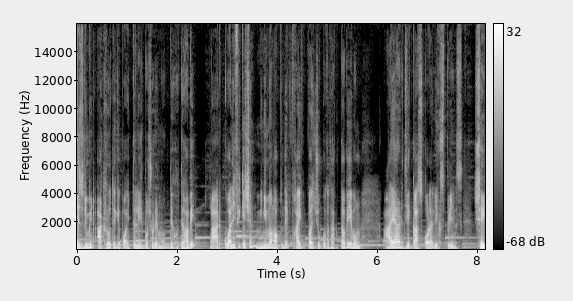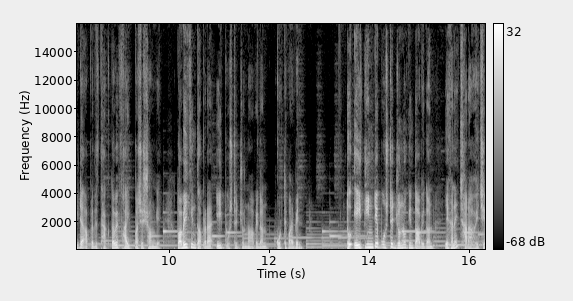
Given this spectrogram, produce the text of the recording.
এজ লিমিট আঠেরো থেকে পঁয়তাল্লিশ বছরের মধ্যে হতে হবে। আর কোয়ালিফিকেশান মিনিমাম আপনাদের ফাইভ পাস যোগ্যতা থাকতে হবে এবং আয়ার যে কাজ করার এক্সপিরিয়েন্স সেইটা আপনাদের থাকতে হবে ফাইভ পাসের সঙ্গে। তবেই কিন্তু আপনারা এই পোস্টের জন্য আবেদন করতে পারবেন। তো এই তিনটে পোস্টের জন্য কিন্তু আবেদন এখানে ছাড়া হয়েছে।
